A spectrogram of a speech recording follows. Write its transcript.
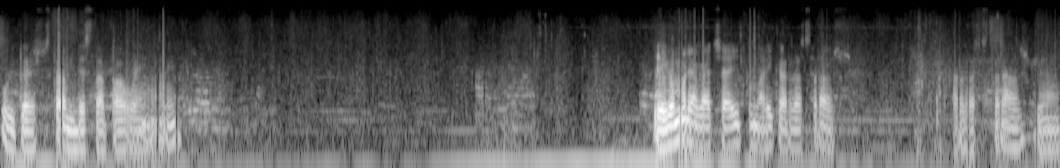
Uy, pero eso está muy destapado, güey. Llegámosle agachadito, marica, arrastrados. Arrastrados, weón.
